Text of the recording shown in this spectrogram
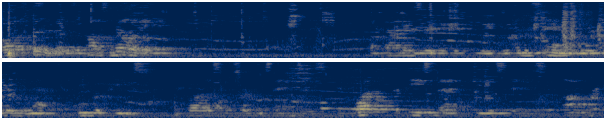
all the food. There's a possibility. But that is it. We, understand that we're given that deeper peace, regardless of circumstances, is what the peace that Jesus is offering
